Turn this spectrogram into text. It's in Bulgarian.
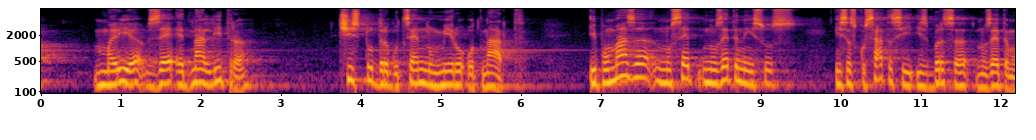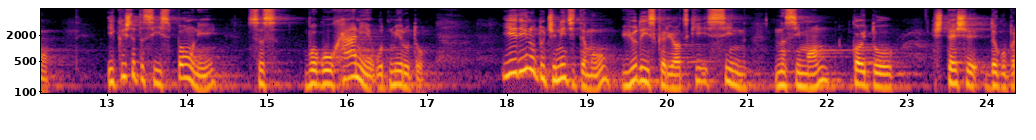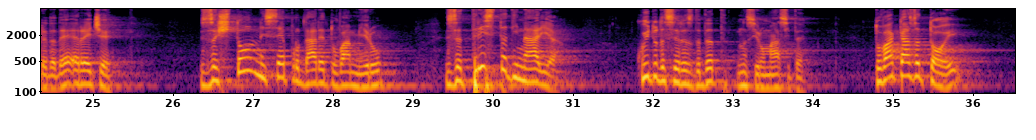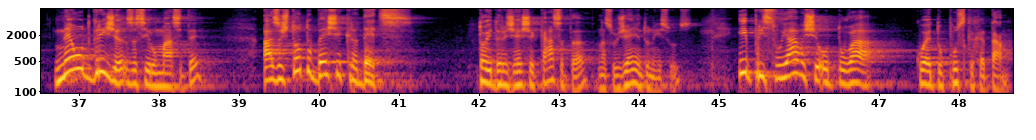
Мария взе една литра чисто драгоценно миро от нарт и помаза нозете на Исус и с косата си избърса нозете му. И къщата се изпълни с благоухание от мирото. И един от учениците му, Юда Искариотски, син на Симон, който щеше да го предаде, рече, защо не се продаде това миро за 300 динария, които да се раздадат на сиромасите? Това каза той не от грижа за сиромасите, а защото беше крадец. Той държеше касата на служението на Исус и присвояваше от това, което пускаха там.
